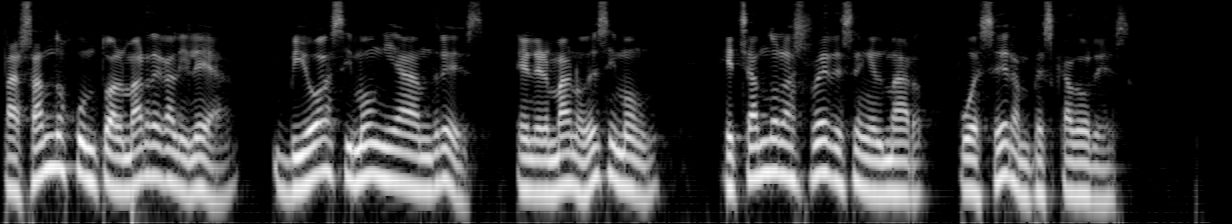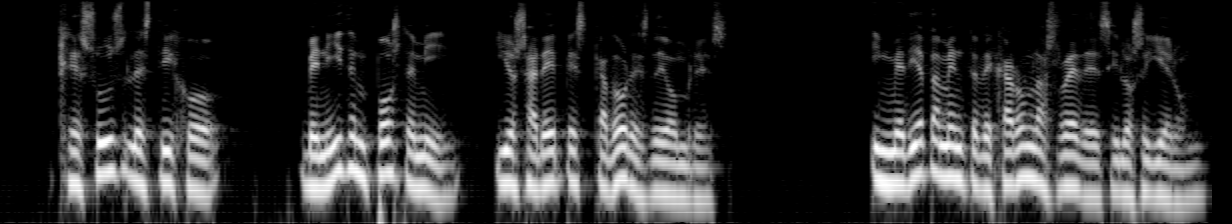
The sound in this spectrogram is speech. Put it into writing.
Pasando junto al mar de Galilea, vio a Simón y a Andrés, el hermano de Simón, echando las redes en el mar, pues eran pescadores. Jesús les dijo, Venid en pos de mí, y os haré pescadores de hombres. Inmediatamente dejaron las redes y lo siguieron.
